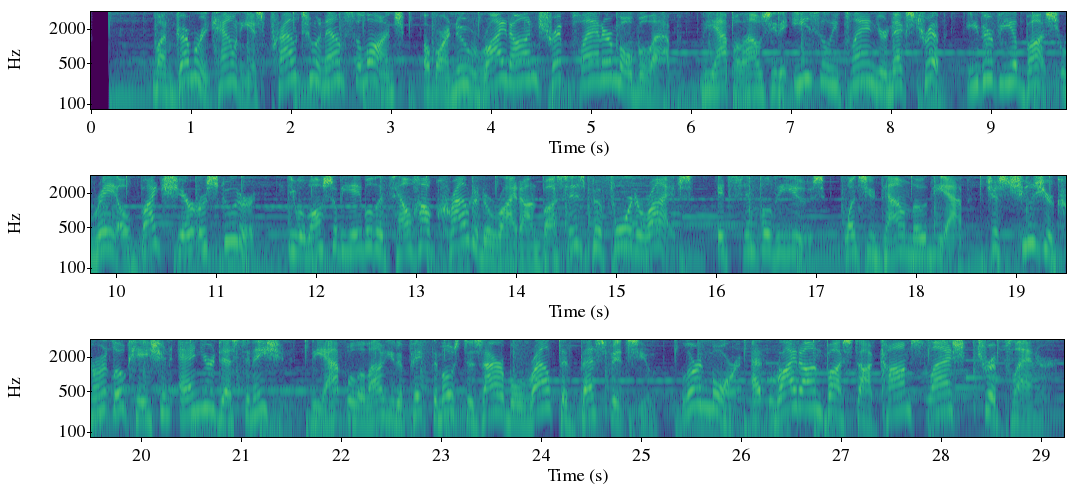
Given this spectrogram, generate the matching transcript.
Montgomery County is proud to announce the launch of our new Ride On Trip Planner mobile app. The app allows you to easily plan your next trip, either via bus, rail, bike share, or scooter. You will also be able to tell how crowded a ride on bus is before it arrives. It's simple to use. Once you download the app, just choose your current location and your destination. The app will allow you to pick the most desirable route that best fits you. Learn more at rideonbus.com slash trip planner.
